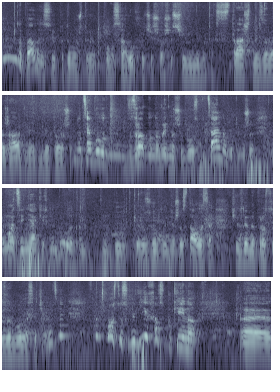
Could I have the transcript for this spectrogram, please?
Ну, напевно, він собі подумав, що є полоса руху чи що, чи він йому так страшно заважав для, для того, щоб. Ну, це було зроблено, видно, що було спеціально, бо тому що емоцій ніяких не було. Там ну, було таке розгублення, що сталося, чи людина просто забулася, чи не це. Він просто собі в'їхав спокійно. Е,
